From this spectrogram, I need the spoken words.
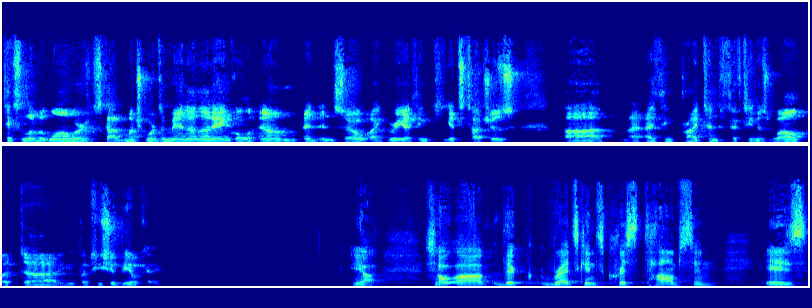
takes a little bit longer. It's got much more demand on that ankle, um, and, and so I agree. I think he gets touches. Uh, I, I, think probably 10 to 15 as well, but uh, but he should be okay. Yeah. So uh, the Redskins, Chris Thompson, is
